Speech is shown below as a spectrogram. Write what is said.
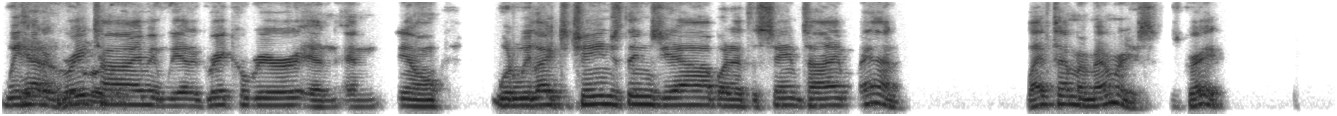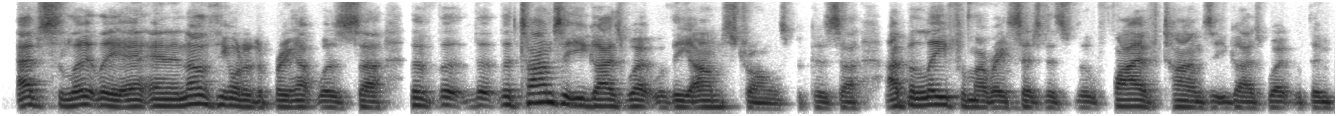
We had a great was. time and we had a great career and and you know, would we like to change things? Yeah, but at the same time, man, lifetime of memories. It was great. Absolutely, and, another thing I wanted to bring up was uh, the, the the the times that you guys worked with the Armstrongs, because uh, I believe from my research, there's five times that you guys worked with them.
